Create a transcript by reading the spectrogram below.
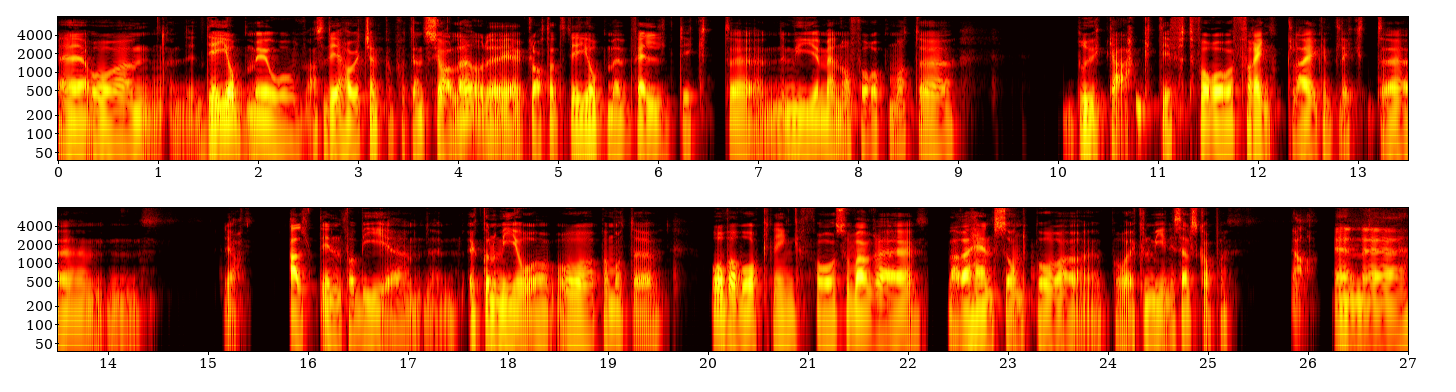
Eh, og mm, det jobber vi jo Altså, det har jo et kjempepotensial, og det er klart at det jobber vi veldig eh, mye med nå for å på en måte bruke aktivt for å forenkle egentlig eh, ja, alt innenfor økonomi og, og på en måte overvåkning for å være, være hands on på, på økonomien i selskapet. Ja, en, eh,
